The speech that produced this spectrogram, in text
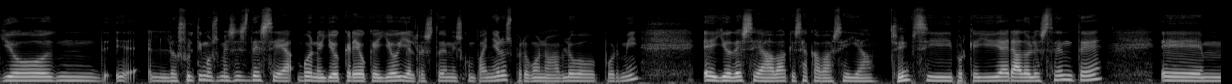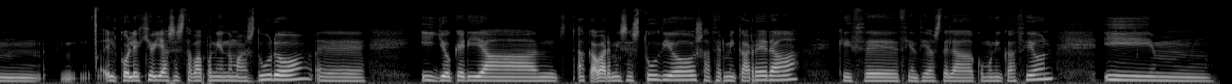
yo mm, eh, los últimos meses desea, bueno, yo creo que yo y el resto de mis compañeros, pero bueno, hablo por mí, eh, yo deseaba que se acabase ya. ¿Sí? Sí, porque yo ya era adolescente, eh, el colegio ya se estaba poniendo más duro y yo quería mm, acabar mis estudios, hacer mi carrera, que hice ciencias de la comunicación y, mm,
